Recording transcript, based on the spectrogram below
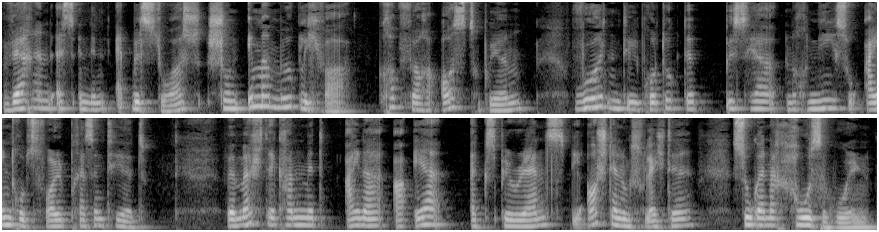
Während es in den Apple Stores schon immer möglich war, Kopfhörer auszuprobieren, wurden die Produkte bisher noch nie so eindrucksvoll präsentiert. Wer möchte, kann mit einer AR Experience die Ausstellungsfläche sogar nach Hause holen.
